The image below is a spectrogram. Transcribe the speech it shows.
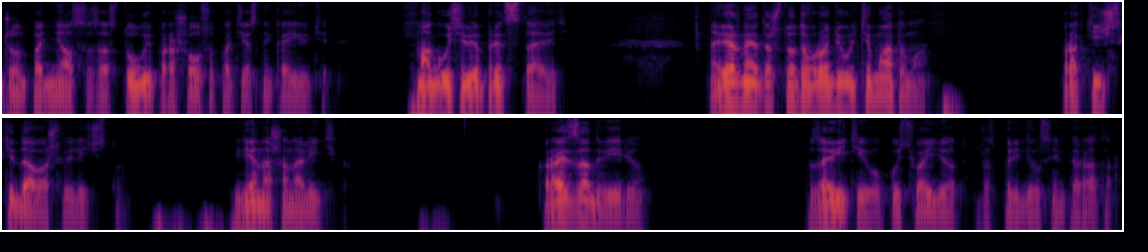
Джон поднялся со стула и прошелся по тесной каюте. «Могу себе представить». «Наверное, это что-то вроде ультиматума?» «Практически да, Ваше Величество». «Где наш аналитик?» «Край за дверью», «Зовите его, пусть войдет», – распорядился император.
